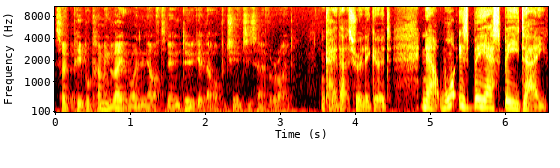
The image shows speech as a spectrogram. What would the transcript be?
So people coming later on in the afternoon do get that opportunity to have a ride. Okay, that's really good. Now, what is BSB Day?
